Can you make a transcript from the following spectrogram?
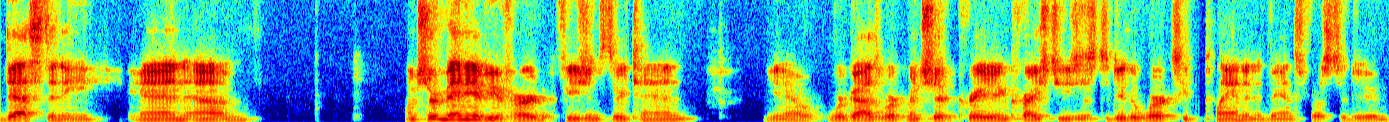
destiny. And um, I'm sure many of you have heard Ephesians 3:10 you know, we're God's workmanship created in Christ Jesus to do the works he planned in advance for us to do.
